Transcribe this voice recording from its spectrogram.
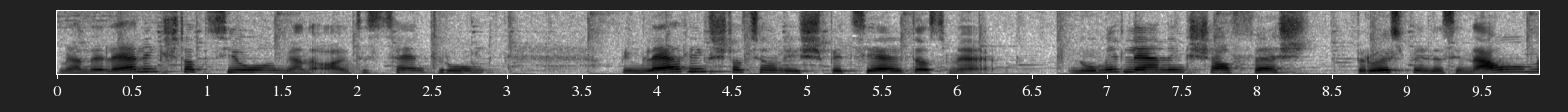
wir haben eine Lehrlingsstation, wir haben ein altes Zentrum. Beim Lehrlingsstation ist speziell, dass wir nur mit Lehrlingen arbeiten. Berufsbilder sind auch rum.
